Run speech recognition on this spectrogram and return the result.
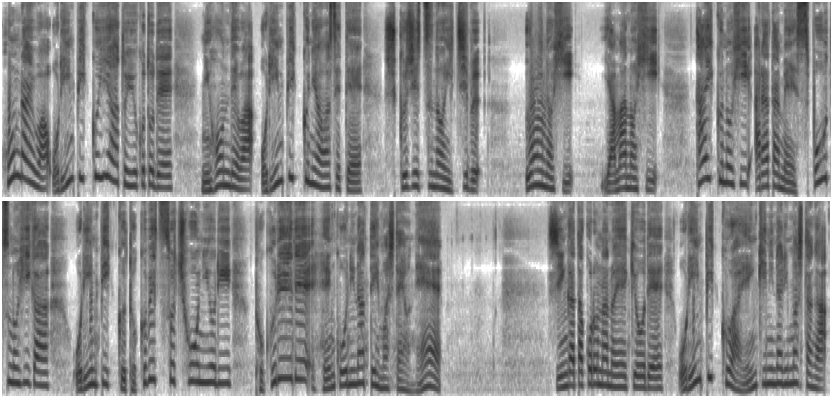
本来はオリンピックイヤーということで、日本ではオリンピックに合わせて祝日の一部、海の日、山の日、体育の日改めスポーツの日がオリンピック特別措置法により特例で変更になっていましたよね。新型コロナの影響でオリンピックは延期になりましたが、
